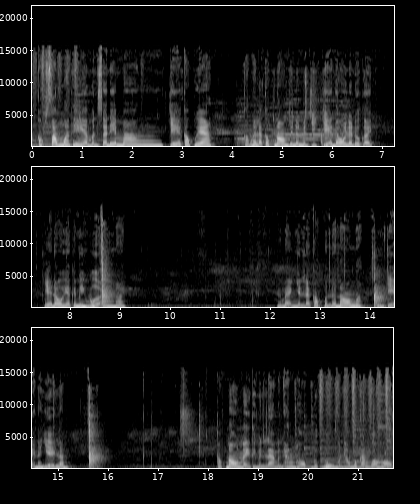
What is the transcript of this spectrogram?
Cóc cốc xong á, thì à, mình sẽ đem uh, chẻ cốc ra. Cốc này là cốc non cho nên mình chỉ chẻ đôi là được rồi. Chẻ đôi ra cái miếng vừa ăn thôi. Các bạn nhìn là cốc mình nó non á mình chẻ nó dễ lắm. Cốc non này thì mình làm mình ăn hột được luôn mình không có cần bỏ hột.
